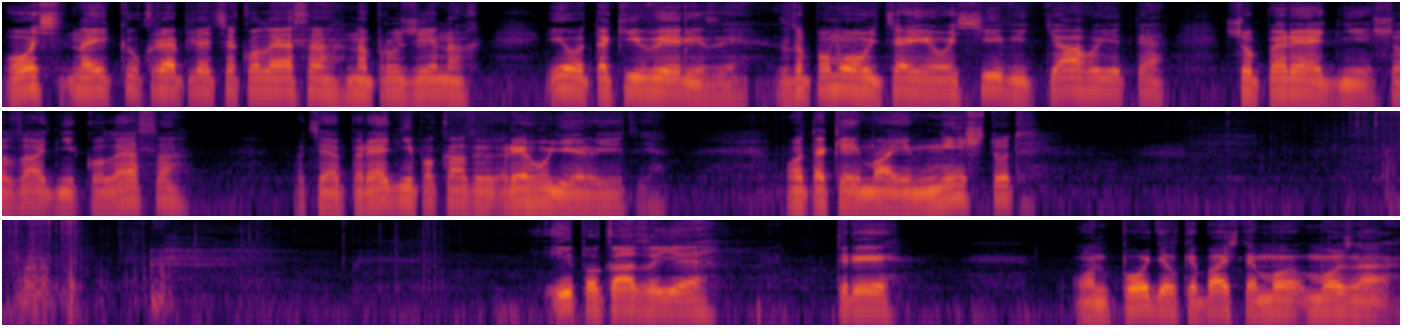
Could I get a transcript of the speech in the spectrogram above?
ось на яку крепляться колеса на пружинах. І отакі вирізи. З допомогою цієї осі відтягуєте, що передні, що задні колеса. Оце я передні показую, регулюєте. Отакий маємо ніж тут. І показує три он поділки. Бачите, можна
